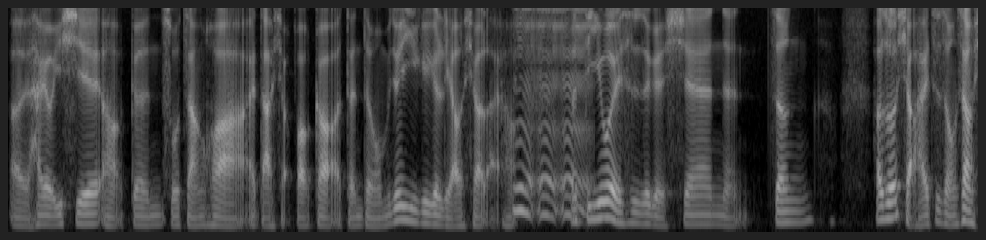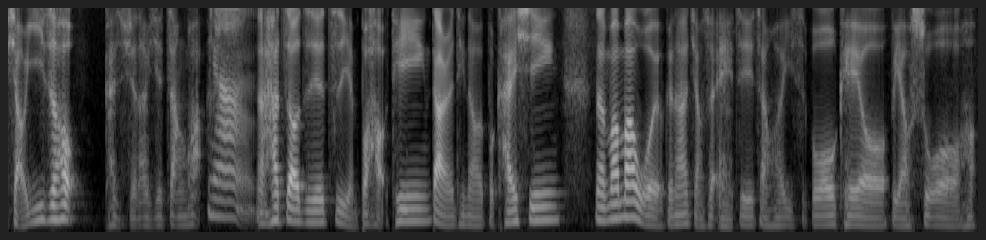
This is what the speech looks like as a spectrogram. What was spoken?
呃，还有一些啊，跟说脏话、爱打小报告啊等等，我们就一个一个聊下来哈。嗯嗯嗯。那第一位是这个 Shannon 曾，他说小孩自从上小一之后。开始学到一些脏话.那他知道这些字眼不好听，大人听到会不开心。那妈妈我有跟他讲说，哎、欸，这些脏话意思不 OK 哦，不要说哦哈。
